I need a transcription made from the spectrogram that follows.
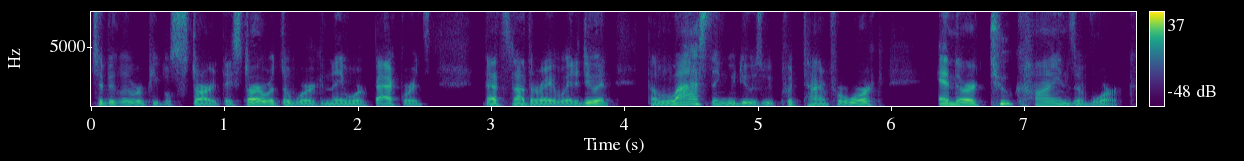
typically where people start. They start with the work and they work backwards. That's not the right way to do it. The last thing we do is we put time for work. And there are two kinds of work.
